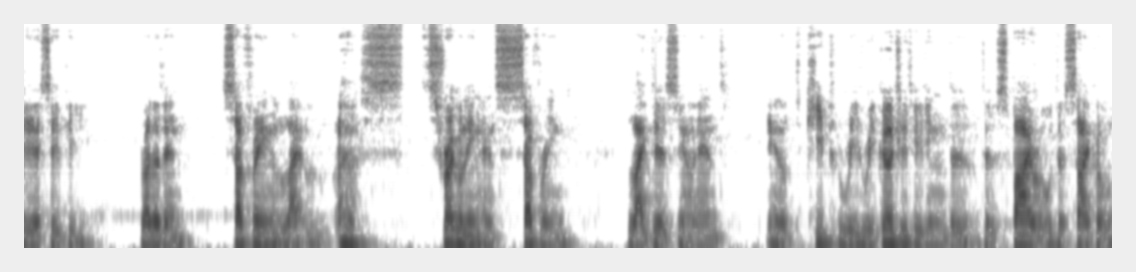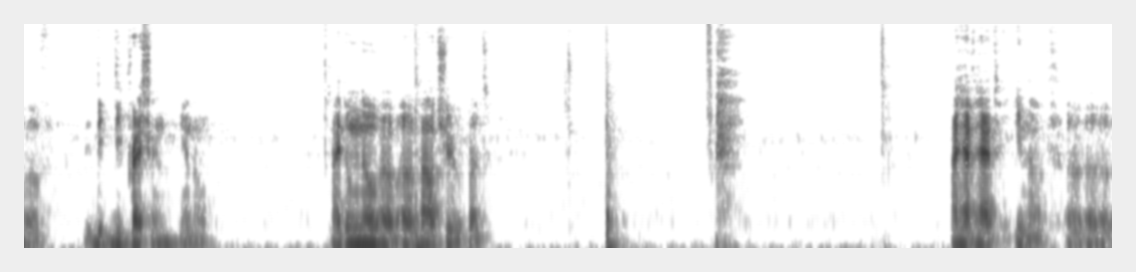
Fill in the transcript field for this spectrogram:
ASAP. rather than suffering like uh, struggling and suffering like this, you know, and you know keep re- regurgitating the the spiral, the cycle of de- depression. You know, I don't know about you, but I have had enough uh, of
